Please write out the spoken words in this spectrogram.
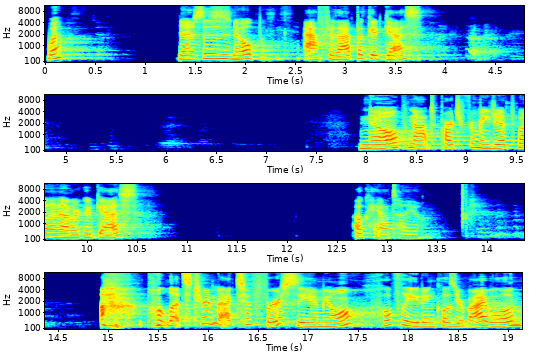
What? Genesis is nope after that, but good guess. Nope, not departure from Egypt, but another good guess. Okay, I'll tell you. well, let's turn back to 1 Samuel. Hopefully, you didn't close your Bible.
